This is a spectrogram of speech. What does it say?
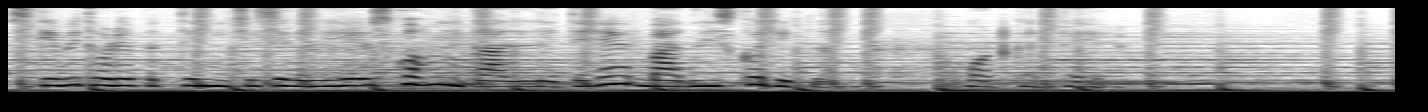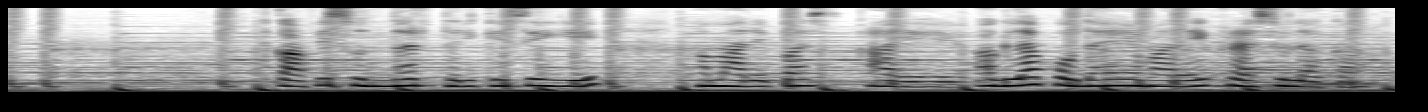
इसके भी थोड़े पत्ते नीचे से गले हैं उसको हम निकाल लेते हैं और बाद में इसको रिप्ला पॉट करते हैं। काफ़ी सुंदर तरीके से ये हमारे पास आए हैं। अगला पौधा है हमारे क्रेसुला का।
